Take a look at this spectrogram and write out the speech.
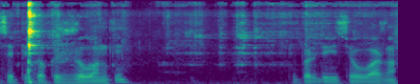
Це пісок із жолонки. Тепер дивіться уважно.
